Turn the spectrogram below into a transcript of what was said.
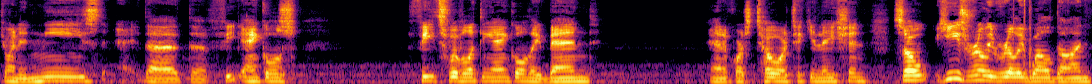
jointed knees. The the feet ankles. Feet swivel at the ankle. They bend and of course toe articulation. So he's really, really well done.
